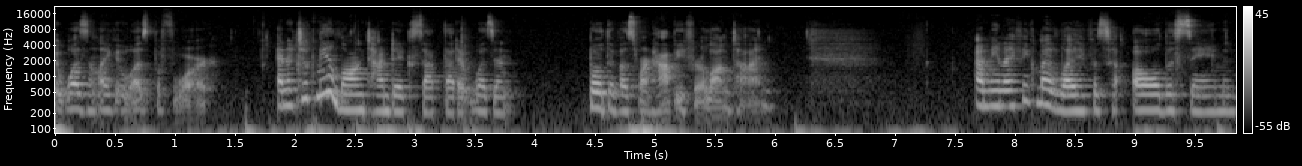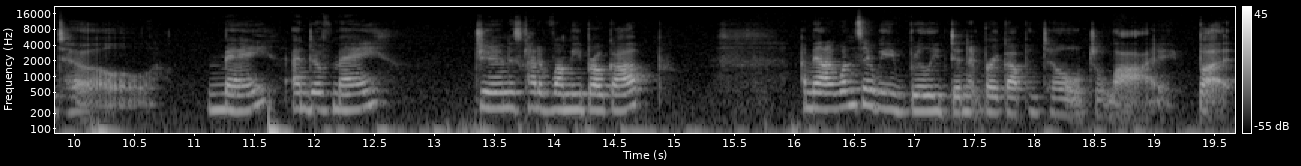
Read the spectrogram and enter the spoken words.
it wasn't like it was before. And it took me a long time to accept that it wasn't both of us weren't happy for a long time. I mean, I think my life was all the same until May, end of May. June is kind of when we broke up. I mean, I wouldn't say we really didn't break up until July, but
